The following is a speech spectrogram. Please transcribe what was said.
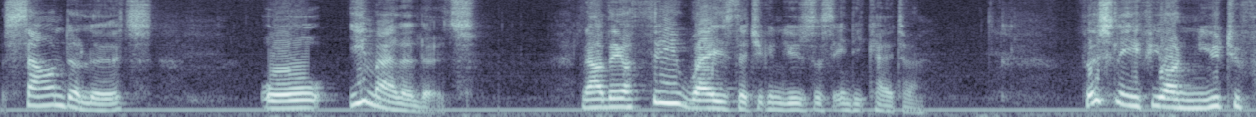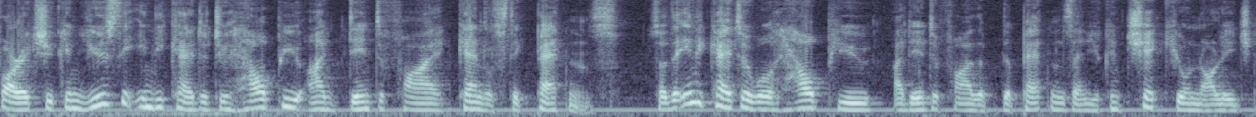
sound alerts or email alerts. Now there are three ways that you can use this indicator. Firstly, if you are new to Forex, you can use the indicator to help you identify candlestick patterns. So the indicator will help you identify the, the patterns and you can check your knowledge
